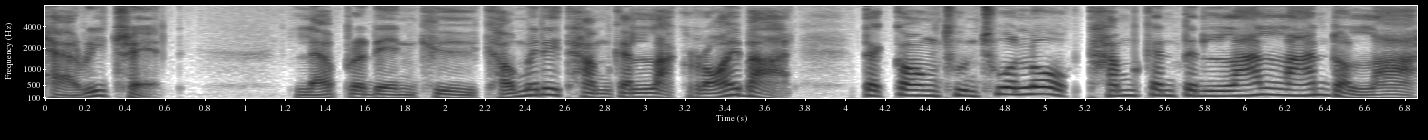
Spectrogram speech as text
carry trade แล้วประเด็นคือเขาไม่ได้ทำกันหลักร้อยบาท แต่กองทุนทั่วโลกทำกันเป็นล้านล้านดอลลาร์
